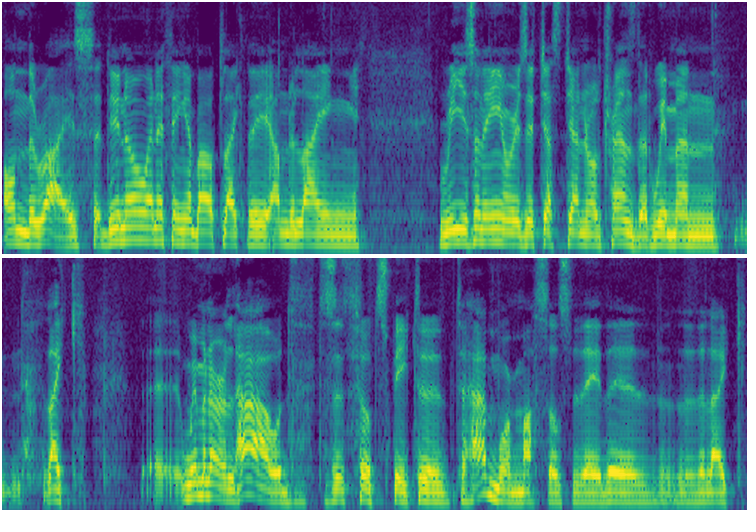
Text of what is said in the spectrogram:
on the rise. Do you know anything about like the underlying reasoning, or is it just general trends that women like? Uh, women are allowed, so to speak, to, to have more muscles today. The, the, the like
